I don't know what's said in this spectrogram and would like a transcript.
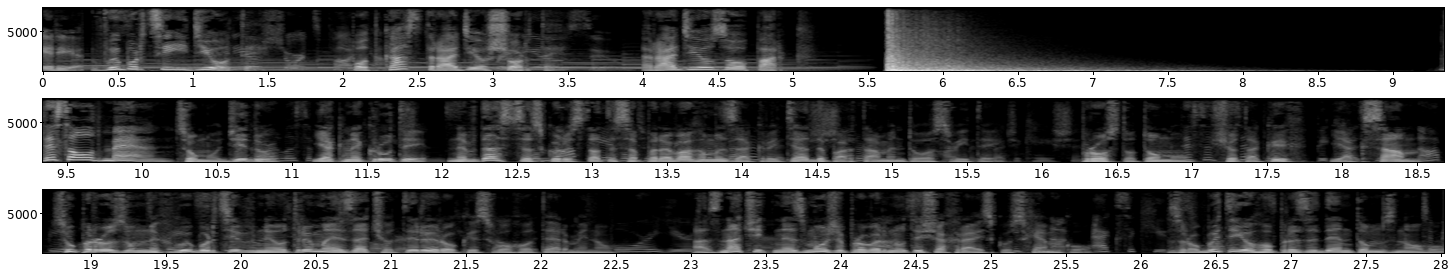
Idiot. Виборці ідіоти. Подкаст Радіо Шорти. Радіо Зоопарк. This old man. Цьому діду, як не крути, не вдасться скористатися перевагами закриття департаменту освіти. Просто тому, що таких, як сам, суперрозумних виборців не отримає за 4 роки свого терміну. А значить, не зможе провернути шахрайську схемку. Зробити його президентом знову.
